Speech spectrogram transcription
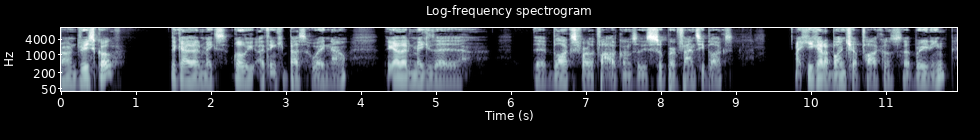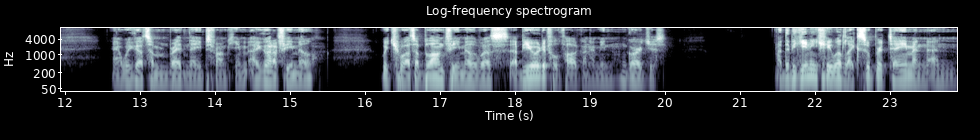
from Driscoll the guy that makes well, I think he passed away now. The guy that makes the the blocks for the falcons, these super fancy blocks. He had a bunch of falcons uh, breeding, and we got some red napes from him. I got a female, which was a blonde female, was a beautiful falcon. I mean, gorgeous. At the beginning, she was like super tame, and and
